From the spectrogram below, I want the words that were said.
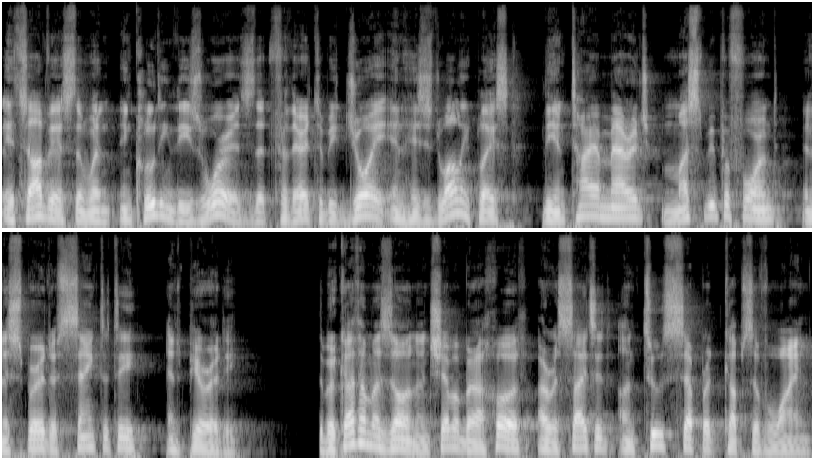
It's obvious that when including these words that for there to be joy in his dwelling place, the entire marriage must be performed in a spirit of sanctity and purity. The Birkat HaMazon and Sheba Berachot are recited on two separate cups of wine.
